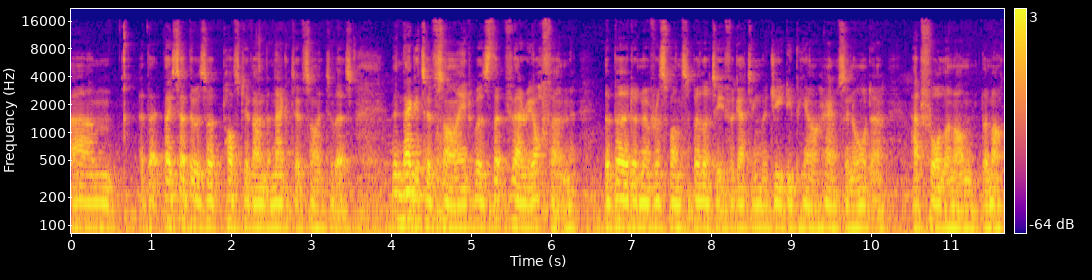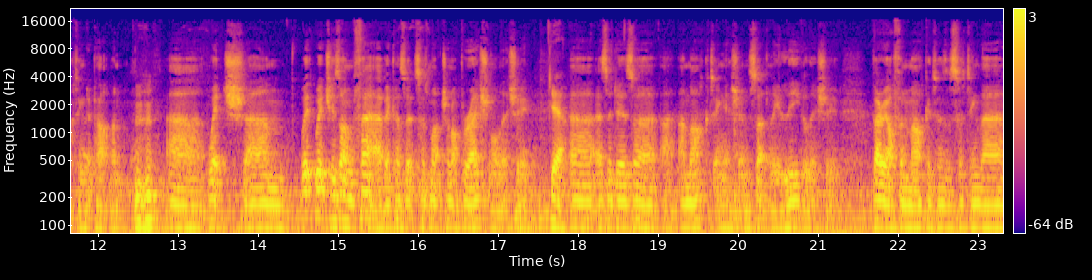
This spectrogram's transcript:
um, they said there was a positive and a negative side to this. The negative side was that very often the burden of responsibility for getting the GDPR house in order had fallen on the marketing department, uh, which, um, which which is unfair because it's as much an operational issue Yeah. uh, as it is a, a a marketing issue and certainly a legal issue. Very often, marketers are sitting there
